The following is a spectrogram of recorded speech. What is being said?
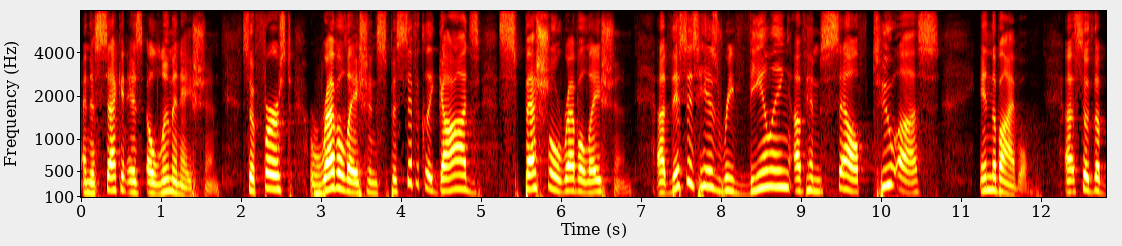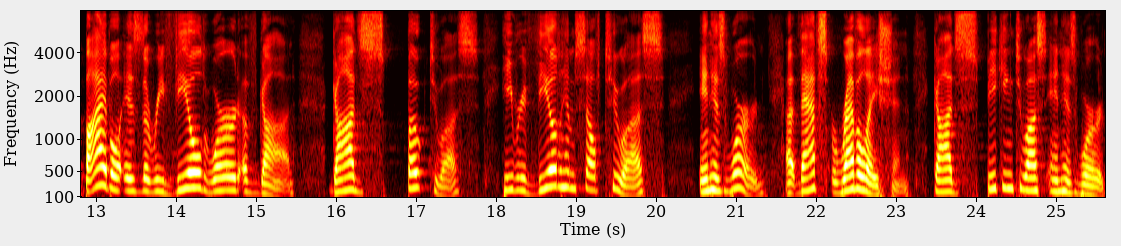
and the second is illumination. So, first, revelation, specifically God's special revelation. Uh, this is His revealing of Himself to us in the Bible. Uh, so, the Bible is the revealed Word of God. God spoke to us, He revealed Himself to us in His Word. Uh, that's revelation. God speaking to us in His Word.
